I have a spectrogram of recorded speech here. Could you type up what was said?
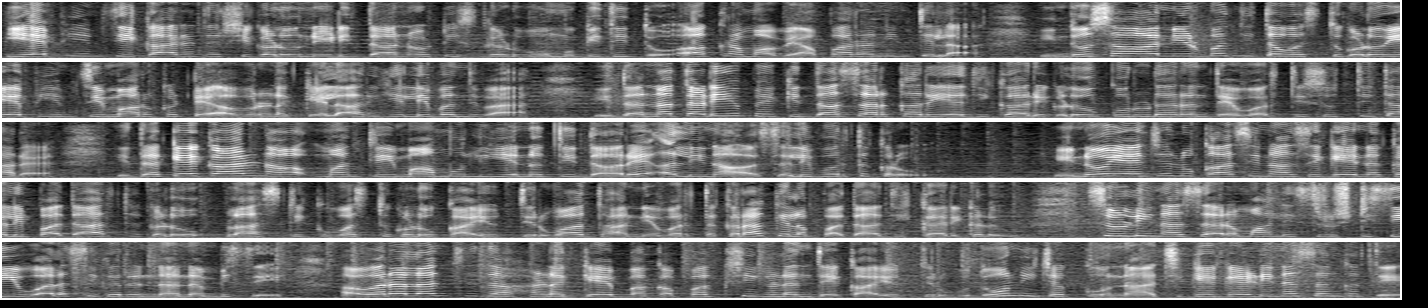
ಎಪಿಎಂಸಿ ಕಾರ್ಯದರ್ಶಿಗಳು ನೀಡಿದ್ದ ನೋಟಿಸ್ ಗಡುವು ಮುಗಿದಿದ್ದು ಅಕ್ರಮ ವ್ಯಾಪಾರ ನಿಂತಿಲ್ಲ. ಇಂದು ಸಹ ನಿರ್ಬಂಧಿತ ವಸ್ತುಗಳು ಎಪಿಎಂಸಿ ಮಾರುಕಟ್ಟೆ ಆವರಣಕ್ಕೆ ಲಾರಿಯಲ್ಲಿ ಬಂದಿವೆ. ಇದನ್ನು ತಡೆಯಬೇಕಿದ್ದ ಸರ್ಕಾರಿ ಅಧಿಕಾರಿಗಳು ಕುರುಡರಂತೆ ವರ್ತಿಸುತ್ತಿದ್ದಾರೆ. ಇದಕ್ಕೆ ಕಾರಣ ಮಂತ್ಲಿ ಮಾಮೂಲಿ ಎನ್ನುತ್ತಿದ್ದಾರೆ ಅಲ್ಲಿನ ಅಸಲಿ ವರ್ತಕರು. ಇನ್ನು ಎಂಜಲು ಕಾಸಿನಾಸೆಗೆ ನಕಲಿ ಪದಾರ್ಥಗಳು, ಪ್ಲಾಸ್ಟಿಕ್ ವಸ್ತುಗಳು ಕಾಯುತ್ತಿರುವ ಧಾನ್ಯ ವರ್ತಕರ ಕೆಲ ಪದಾಧಿಕಾರಿಗಳು ಸುಳ್ಳಿನ ಸರಮಾಲೆ ಸೃಷ್ಟಿಸಿ ವಲಸಿಗರನ್ನ ನಂಬಿಸಿ ಅವರ ಲಂಚದ ಹಣಕ್ಕೆ ಬಕ ಪಕ್ಷಿಗಳಂತೆ ಕಾಯುತ್ತಿರುವುದು ನಿಜಕ್ಕೂ ನಾಚಿಕೆಗೇಡಿನ ಸಂಗತಿ.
